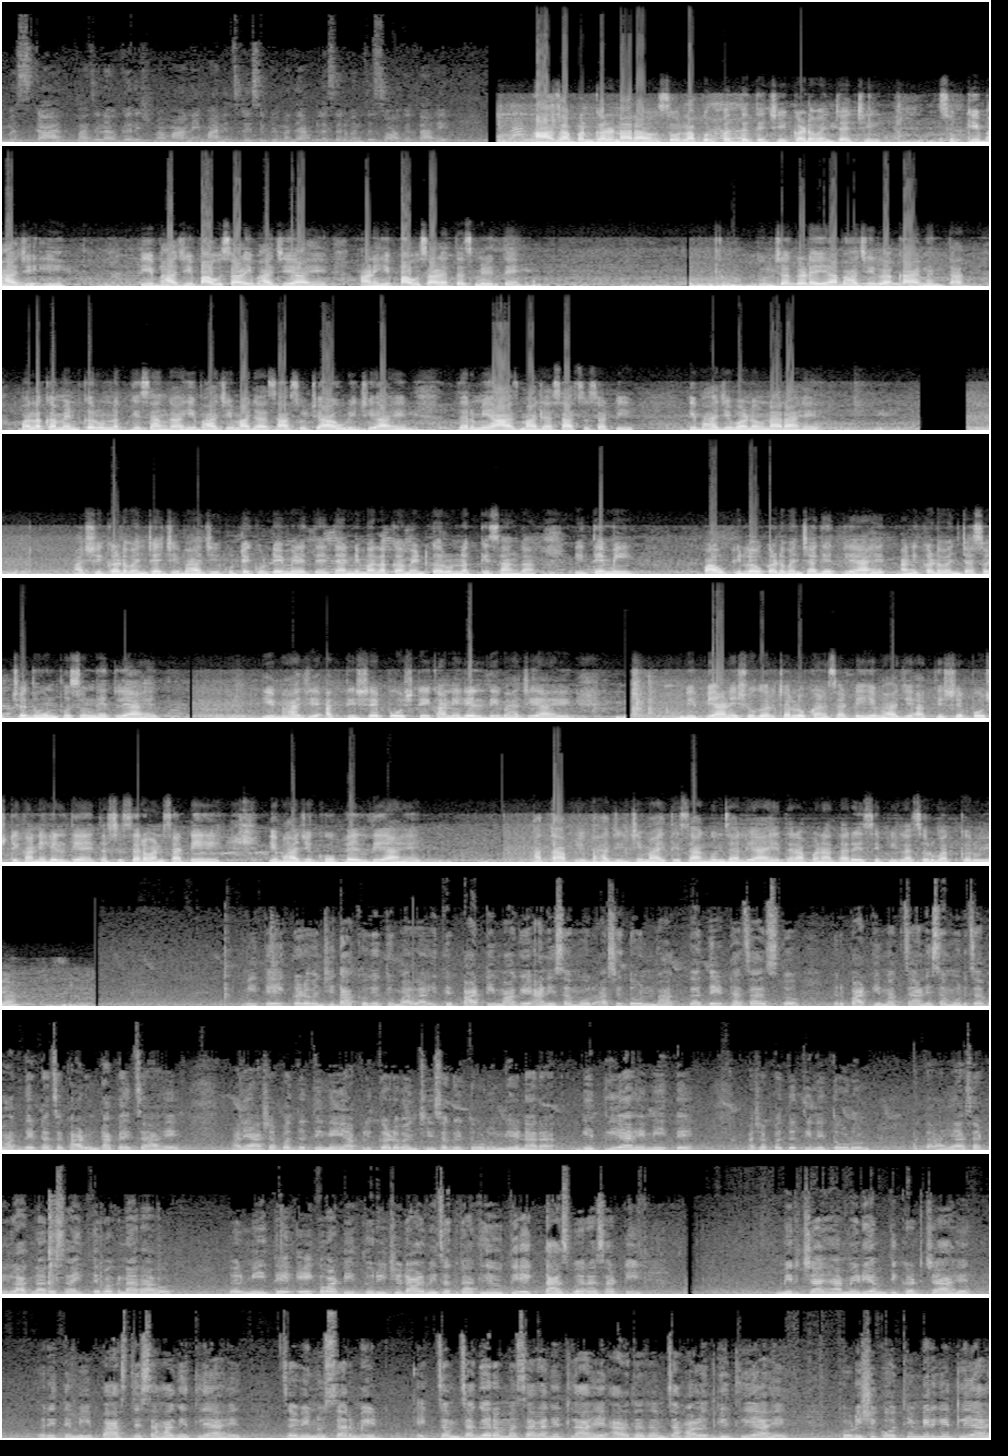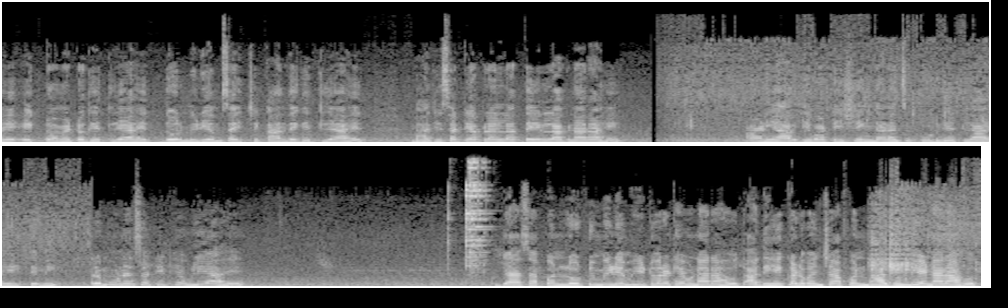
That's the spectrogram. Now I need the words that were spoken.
नमस्कार माझं नाव करिश्मा माने. मानेच रेसिपीमध्ये आपल्या सर्वांचं स्वागत आहे. आज आपण करणार आहोत सोलापूर पद्धतीची कडवंच्याची सुकी भाजी. ही ही भाजी पावसाळी भाजी आहे आणि ही पावसाळ्यातच मिळते. तुमच्याकडे या भाजीला काय म्हणतात? मला कमेंट करून नक्की सांगा. ही भाजी माझ्या सासूच्या आवडीची आहे. तर मी आज माझ्या सासूसाठी ही भाजी बनवणार आहे. अशी कडवंच्याची भाजी कुठे कुठे मिळते त्यांनी मला कमेंट करून नक्की सांगा. इथे मी पाव किलो कडवंच्या घेतल्या आहेत आणि कडवंच्या स्वच्छ धुवून पुसून घेतल्या आहेत. ही भाजी अतिशय पौष्टिक आणि हेल्दी भाजी आहे. बी पी आणि शुगरच्या लोकांसाठी ही भाजी अतिशय पौष्टिक आणि हेल्दी आहे. तसेच सर्वांसाठीही ही भाजी खूप हेल्दी आहे. आता आपली भाजीची माहिती सांगून झाली आहे. तर आपण आता रेसिपीला सुरुवात करूया. मी इथे एक कडवंची दाखवते तुम्हाला. इथे पाठीमागे आणि समोर असे दोन भाग देठाचा असतो. तर पाठीमागचा आणि समोरचा भाग देठाचा काढून टाकायचा आहे. आणि अशा पद्धतीने आपली कडवंची सगळी तोडून घेणार घेतली आहे मी इथे. अशा पद्धतीने तोडून. आता यासाठी लागणारे साहित्य बघणार आहोत. तर मी इथे एक वाटी तुरीची डाळ भिजत घातली होती एक तासभरासाठी. मिरच्या ह्या मीडियम तिखटच्या आहेत. तर इथे मी पाच ते सहा घेतले आहेत. चवीनुसार मीठ एक चमचा गरम मसाला घेतला आहे अर्धा चमचा हळद घेतली आहे थोडीशी कोथिंबीर घेतली आहे एक टोमॅटो घेतले आहेत दोन मीडियम साईजचे कांदे घेतले आहेत. भाजीसाठी आपल्याला तेल लागणार आहे. आणि अर्धी वाटी शेंगदाण्याचं कूट घेतलं आहे इथे मी. गरम होण्यासाठी ठेवली आहे. गॅस आपण लो टू मिडियम हीटवर ठेवणार आहोत. आधी हे कडवंचे आपण भाजून घेणार आहोत.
